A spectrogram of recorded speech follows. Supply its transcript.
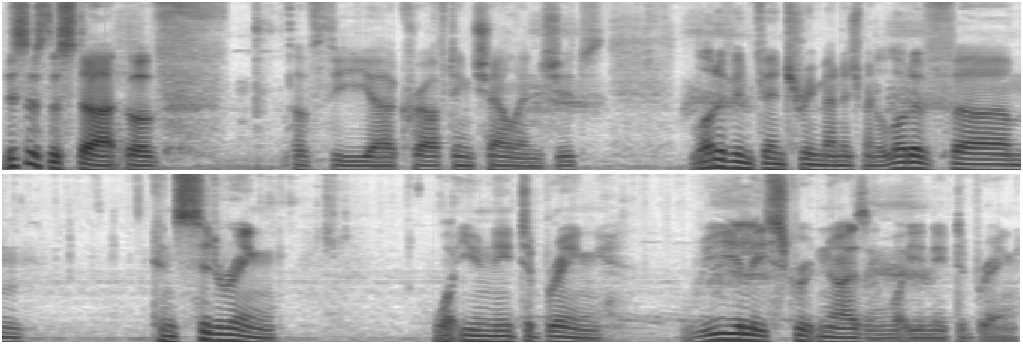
This is the start of of the uh, crafting challenge. It's a lot of inventory management, a lot of um, considering what you need to bring, really scrutinizing what you need to bring.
